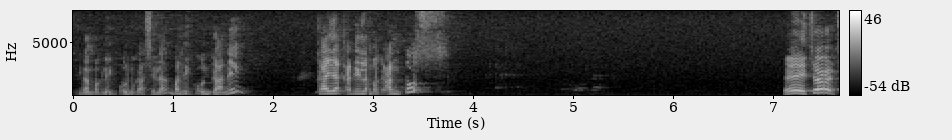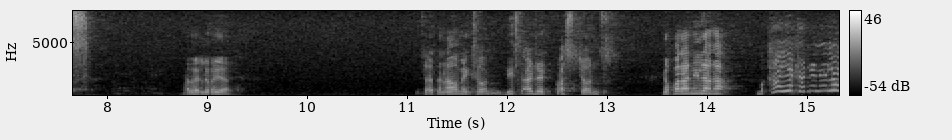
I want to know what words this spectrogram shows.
sila maglikon ka sila, malikon ka ni? Kaya kanila mag-antos? Hey, church! Hallelujah. Sa tanaw Mixon, these are the questions nga para nila nga, makaya ka ni nila.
